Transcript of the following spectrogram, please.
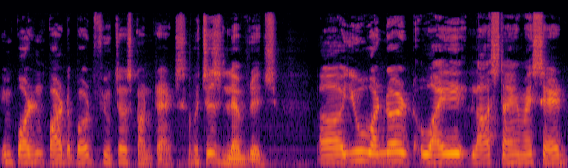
important part about futures contracts, which is leverage. Uh, you wondered why last time I said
